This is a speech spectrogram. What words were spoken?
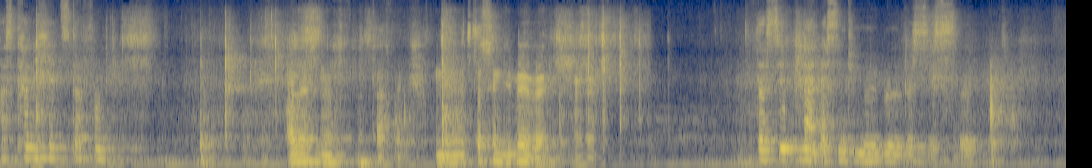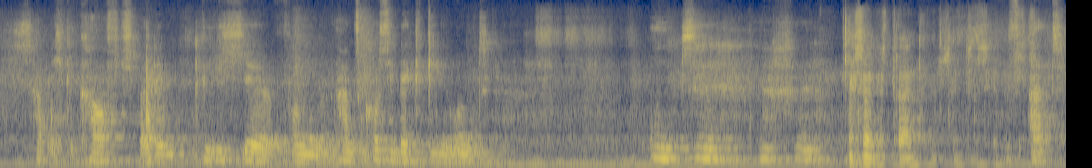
Was kann ich jetzt davon? Alles nicht. Das, sind die Möbel. Das sind, nein, das sind Möbel, das ist, äh, das habe ich gekauft bei dem, wie ich äh, von Hans Kossi wegging und, und äh, nach, äh, ich soll das 53 interessiert. das ist alt.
